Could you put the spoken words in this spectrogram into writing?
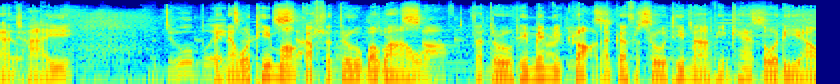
การใช้ The dual เป็น blades อาวุธ are ที่เหมาะกับศัตรู exceptional เบา for soft ๆศัตรูที่ไม่มีเกราะและก็ศัตรูที่มาเพียงแค่ตัวเดียว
